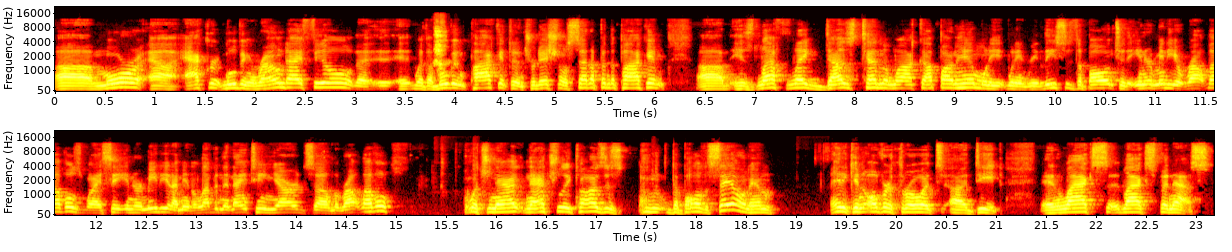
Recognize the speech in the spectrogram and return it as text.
Uh, more uh, accurate moving around, I feel, with a moving pocket and traditional setup in the pocket. Um, his left leg does tend to lock up on him when he when he releases the ball into the intermediate route levels. When I say intermediate, I mean 11 to 19 yards uh, route level, which na- naturally causes the ball to sail on him, and he can overthrow it uh, deep and lacks lacks finesse.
